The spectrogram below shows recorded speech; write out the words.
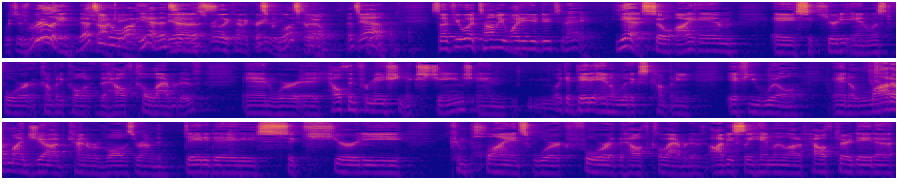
which is Really? really That's shocking. even yeah, that's- yeah, that's- really kind of that's crazy. cool. That's So, cool. That's yeah. cool. So if you would tell me, what do you do today? Yeah, so I am a security analyst for a company called the Health Collaborative, and we're a health information exchange and like a data analytics company, if you will. And a lot of my job kind of revolves around the day to day security compliance work for the Health Collaborative. Obviously, handling a lot of healthcare data.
